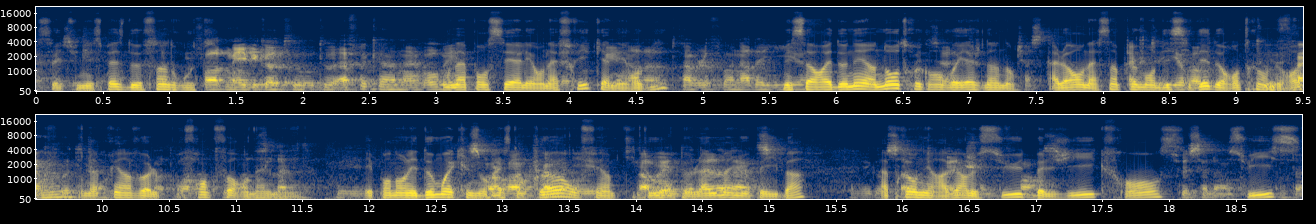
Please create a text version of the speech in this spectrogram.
C'est une espèce de fin de route. On a pensé aller en Afrique, à Nairobi, mais ça aurait donné un autre grand voyage d'un an. Alors on a simplement décidé de rentrer en Europe. On a pris un vol pour Francfort en Allemagne. Et pendant les deux mois qu'il nous reste encore, on fait un petit tour de l'Allemagne aux Pays-Bas. Après, on ira vers le sud, Belgique, France, Suisse,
